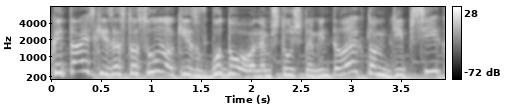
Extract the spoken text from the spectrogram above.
Китайський застосунок із вбудованим штучним інтелектом DeepSeek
